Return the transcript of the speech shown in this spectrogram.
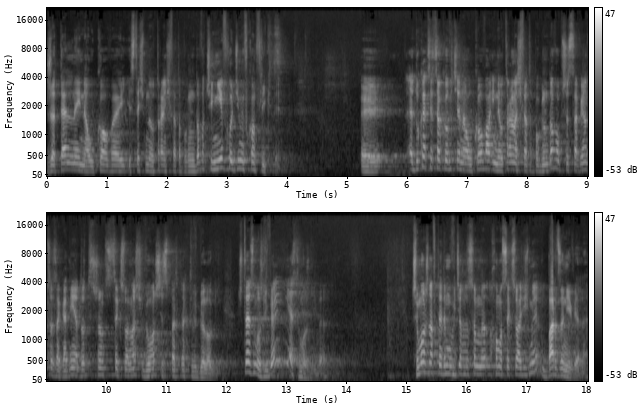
rzetelnej, naukowej, jesteśmy neutralni światopoglądowo, czyli nie wchodzimy w konflikty. Y, Edukacja całkowicie naukowa i neutralna światopoglądowo, przedstawiająca zagadnienia dotyczące seksualności wyłącznie z perspektywy biologii. Czy to jest możliwe? Jest możliwe. Czy można wtedy mówić o homo- homoseksualizmie? Bardzo niewiele.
